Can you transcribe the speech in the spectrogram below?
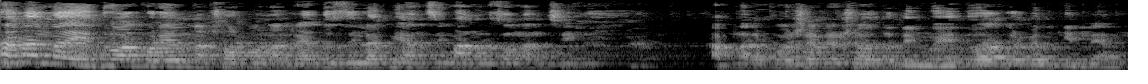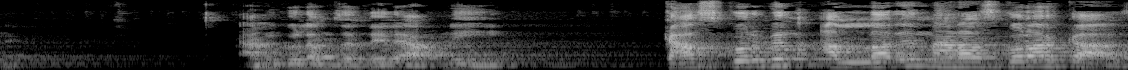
না না না, এই দোয়া করেন না, সর্বনাশ। এত জিলাপি আনছি, মানুষজন আনছি। আপনার পয়সাটা তো দিব, এই দোয়া করবেন কিনলে আপনি? আমি বললাম যে, তাহলে আপনি কাজ করবেন আল্লাহরে নারাজ করার কাজ।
